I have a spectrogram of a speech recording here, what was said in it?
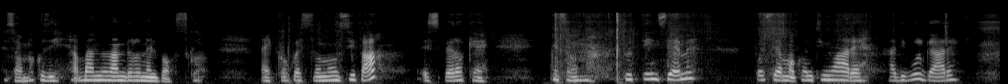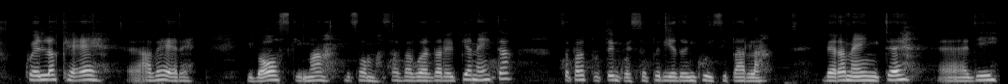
insomma così abbandonandolo nel bosco ecco questo non si fa e spero che insomma tutti insieme possiamo continuare a divulgare quello che è eh, avere i boschi, ma insomma salvaguardare il pianeta, soprattutto in questo periodo in cui si parla veramente eh, di,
